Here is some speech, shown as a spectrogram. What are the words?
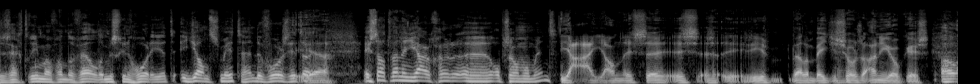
zegt Rima van der Velde, misschien hoorde je het, Jan Smit, hè, de voorzitter. Ja. Is dat wel een juicher op zo'n moment? Ja, Jan is, is, die is wel een beetje zoals Annie ook is. Oh.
